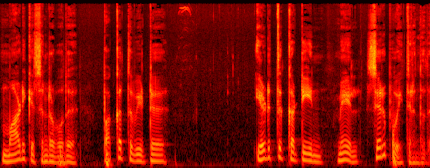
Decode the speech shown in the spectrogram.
மாடிக்கு சென்றபோது பக்கத்து வீட்டு எடுத்துக்கட்டியின் மேல் செருப்பு வைத்திருந்தது.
